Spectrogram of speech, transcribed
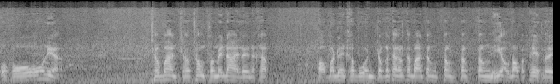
โอ้โหเนี่ย ชาวบ้านชาวช่องทนไม่ได้เลยนะครับ ออกมาเดินขบวนจนกระทั่งรัฐบาลต้องต้องต้องต้องหนีออกนอกประเทศเลย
